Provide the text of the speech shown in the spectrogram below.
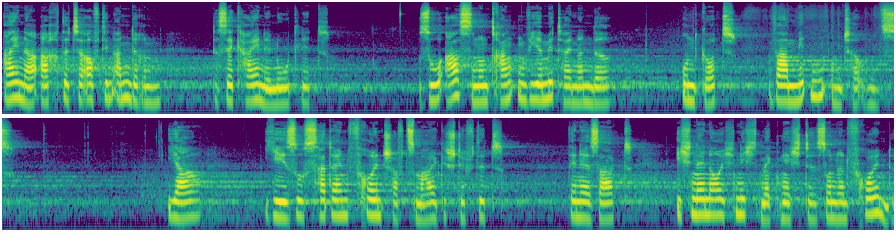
Einer achtete auf den anderen, dass er keine Not litt. So aßen und tranken wir miteinander, und Gott war mitten unter uns. Ja, Jesus hat ein Freundschaftsmahl gestiftet, denn er sagt, ich nenne euch nicht mehr Knechte, sondern Freunde.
